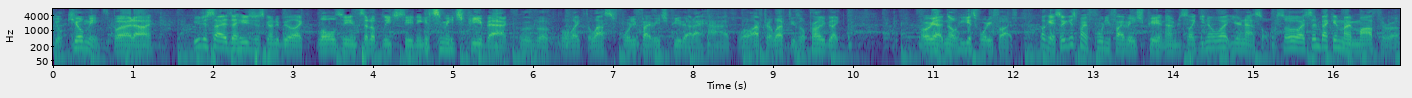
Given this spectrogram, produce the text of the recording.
you'll kill me. But, uh, he decides that he's just going to be like Lolzy and set up Leech Seed and get some HP back. The, the, like, the last 45 HP that I have. Well, after lefties, he'll probably be like Oh yeah, no, he gets 45. Okay, so he gets my 45 HP, and I'm just like, you know what, you're an asshole. So I send back in my Mothra,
